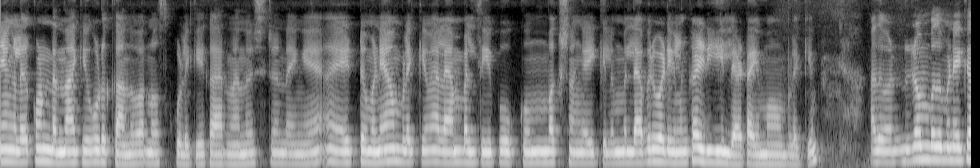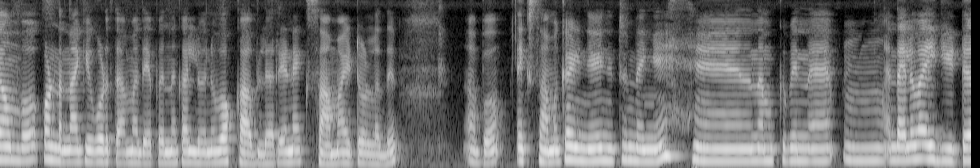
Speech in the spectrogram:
ഞങ്ങൾ കൊണ്ടുവന്നാക്കി കൊടുക്കാമെന്ന് പറഞ്ഞു സ്കൂളിലേക്ക്. കാരണം എന്ന് വെച്ചിട്ടുണ്ടെങ്കിൽ എട്ട് മണിയാകുമ്പോഴേക്കും അല്ല അമ്പലത്തിൽ പോക്കും ഭക്ഷണം കഴിക്കലും എല്ലാ പരിപാടികളും കഴിയില്ല ടൈം ആകുമ്പോഴേക്കും അതുകൊണ്ട് ഒരു ഒമ്പത് മണിയൊക്കെ ആകുമ്പോൾ കൊണ്ടുവന്നാക്കി കൊടുത്താൽ മതി. അപ്പോൾ ഇന്ന് കല്ലൂന് വൊക്കാബുലറിയാണ് എക്സാം ആയിട്ടുള്ളത്. അപ്പോൾ എക്സാം കഴിഞ്ഞ് കഴിഞ്ഞിട്ടുണ്ടെങ്കിൽ നമുക്ക് പിന്നെ എന്തായാലും വൈകിട്ട്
